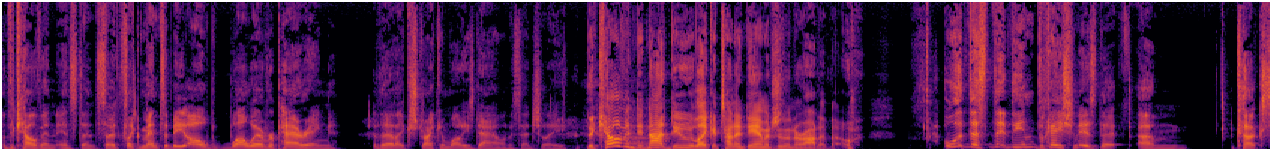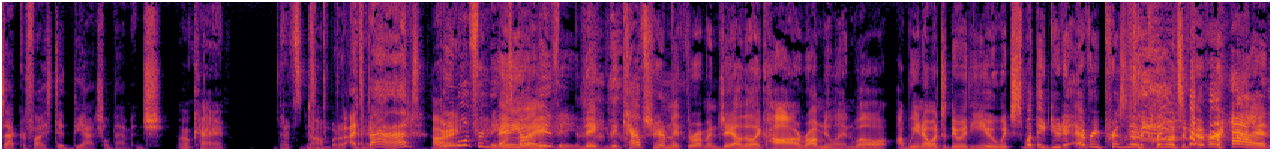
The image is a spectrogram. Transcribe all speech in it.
the Kelvin instance, so it's like meant to be. Oh, while we're repairing, they're like striking while he's down, essentially. The Kelvin did not do like a ton of damage to the Narada, though. Well, the, the implication is that um, Kirk's sacrifice did the actual damage. Okay. That's dumb, but okay. It's bad. All what do you want from me? Anyway, it's a bad movie. they they capture him, they throw him in jail. They're like, "Ha, Romulan. Well, we know what to do with you," which is what they do to every prisoner the Klingons have ever had.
